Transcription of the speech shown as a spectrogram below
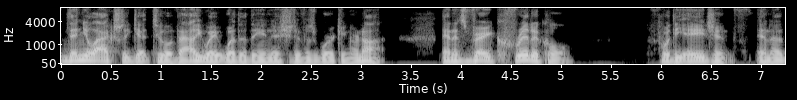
then you'll actually get to evaluate whether the initiative is working or not and it's very critical for the agent in a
